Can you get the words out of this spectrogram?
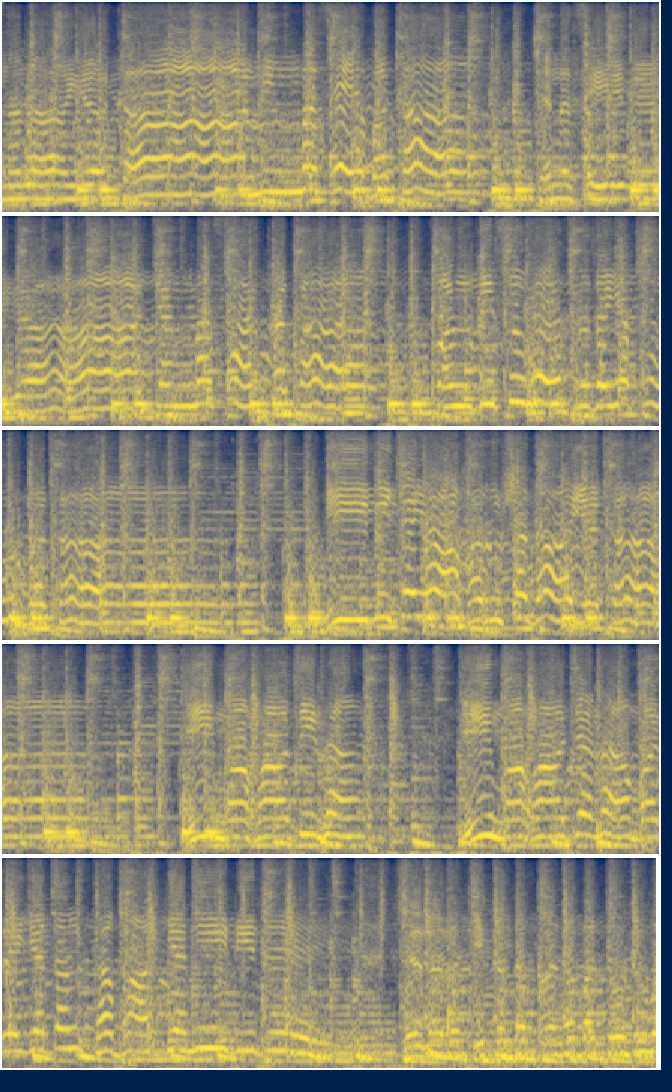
ಜನನಾಯಕ ನಿಮ್ಮ ಸೇವಕ ಜನಸೇವೆಯ ಜನ್ಮ ಸಾರ್ಥಕ ವಂದಿಸುವ ಹೃದಯ ಪೂರ್ವಕ ಈ ವಿಜಯ ಹರುಷದಾಯಕ ಈ ಮಹಾದಿನ ಈ ಮಹಾಜನ ಮರೆಯದಂಥ ಭಾಗ್ಯ ನೀಡಿದೆ ಜನರ ಚಿತ್ತದ ಪಣವ ತೊಡುವ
